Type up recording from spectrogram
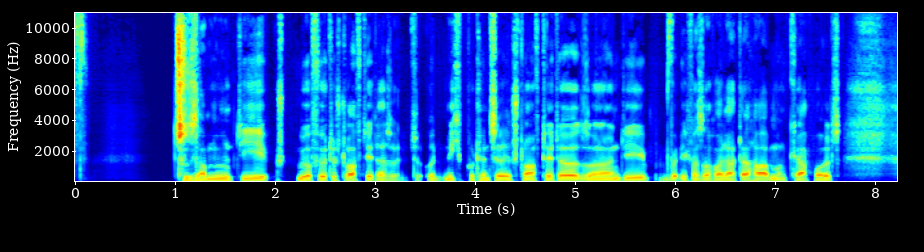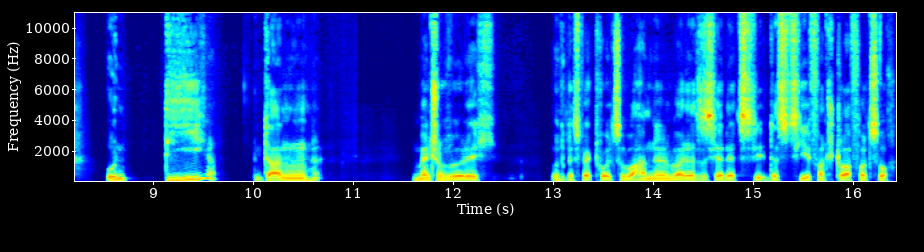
zusammen, die überführte Straftäter sind und nicht potenzielle Straftäter, sondern die wirklich was auf der Latte haben und Kerbholz. Und die dann menschenwürdig und respektvoll zu behandeln, weil das ist ja das Ziel von Strafvollzug,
